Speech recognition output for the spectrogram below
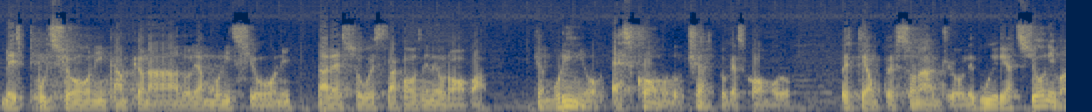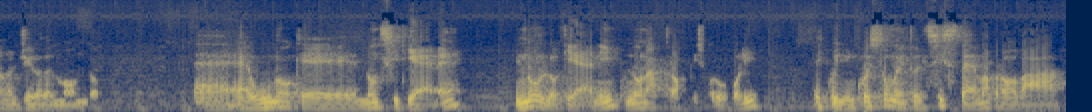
le espulsioni in campionato, le ammonizioni, adesso questa cosa in Europa. Cioè Mourinho è scomodo, certo che è scomodo, perché è un personaggio le cui reazioni vanno al giro del mondo. È uno che non si tiene, non lo tieni, non ha troppi scrupoli e quindi in questo momento il sistema prova a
